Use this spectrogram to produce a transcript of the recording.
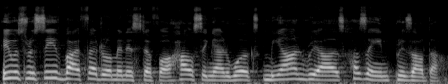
He was received by Federal Minister for Housing and Works Mian Riaz Hussain Pirzada.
